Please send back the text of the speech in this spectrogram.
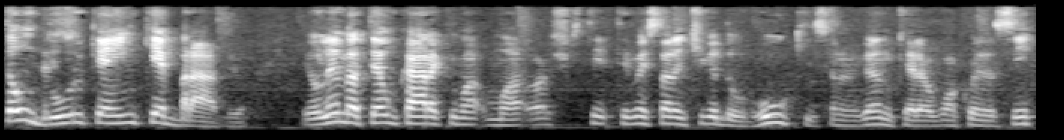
tão duro que é inquebrável. Eu lembro até um cara que uma, uma- acho que tem- teve uma história antiga do Hulk, se não me engano, que era alguma coisa assim,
